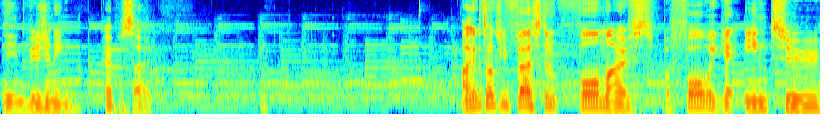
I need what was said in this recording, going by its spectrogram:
the envisioning episode. I'm going to talk to you first and foremost before we get into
